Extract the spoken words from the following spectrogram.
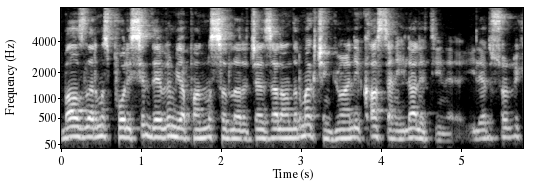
Bazılarımız polisin devrim yapan Mısırları cezalandırmak için güvenliği kasten ihlal ettiğini ileri sürdük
